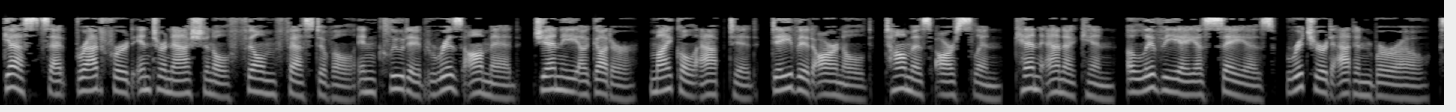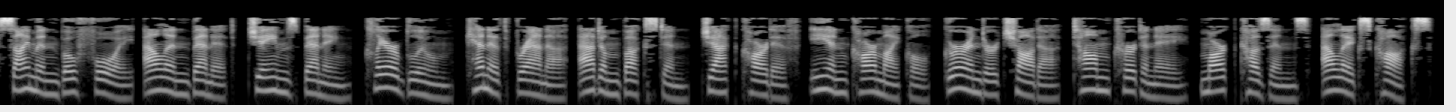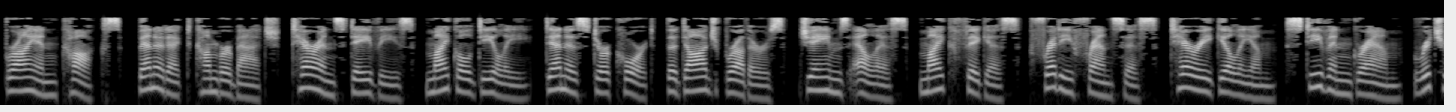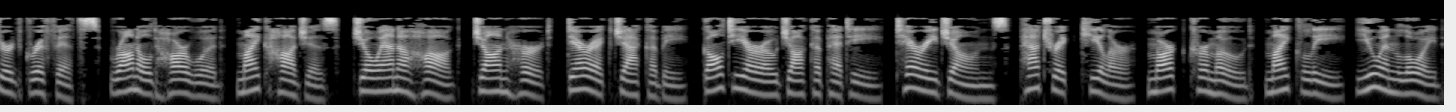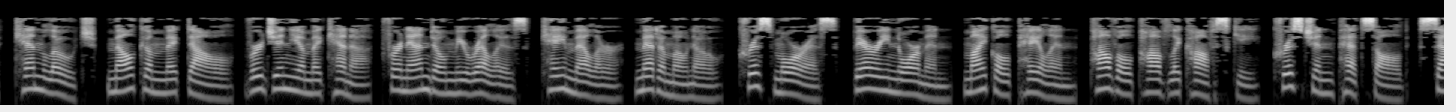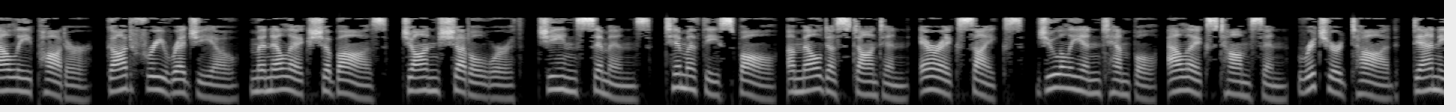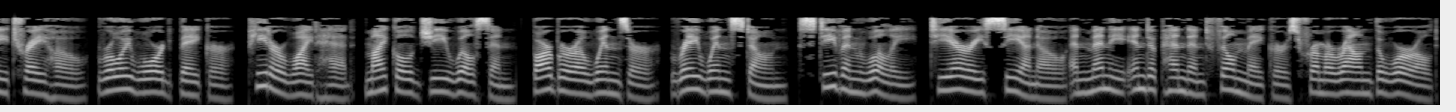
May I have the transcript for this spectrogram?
Guests at Bradford International Film Festival included Riz Ahmed, Jenny Agutter, Michael Apted, David Arnold, Thomas Arslan, Ken Annakin, Olivier Assayas, Richard Attenborough, Simon Beaufoy, Alan Bennett, James Benning, Claire Bloom, Kenneth Branagh, Adam Buxton, Jack Cardiff, Ian Carmichael, Gurinder Chadha, Tom Courtenay, Mark Cousins, Alex Cox, Brian Cox, Benedict Cumberbatch, Terence Davies, Michael Deeley, Dennis Durcourt, the Dodge Brothers, James Ellis, Mike Figgis, Freddie Francis, Terry Gilliam, Stephen Graham, Richard Griffiths, Ronald Harwood, Mike Hodges, Joanna Hogg, John Hurt, Derek Jacobi, Gualtiero Jacopetti, Terry Jones, Patrick Keiller, Mark Kermode, Mike Leigh, Euan Lloyd, Ken Loach, Malcolm McDowell, Virginia McKenna, Fernando Meirelles, Kay Mellor, Metamono, Chris Morris, Barry Norman, Michael Palin, Pawel Pawlikowski, Christian Petzold, Sally Potter, Godfrey Reggio, Menelik Shabazz, John Shuttleworth, Gene Simmons, Timothy Spall, Imelda Staunton, Eric Sykes, Julian Temple, Alex Thompson, Richard Todd, Danny Trejo, Roy Ward Baker, Peter Whitehead, Michael G. Wilson, Barbara Windsor, Ray Winstone, Stephen Woolley, Thierry Cieno and many independent filmmakers from around the world.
